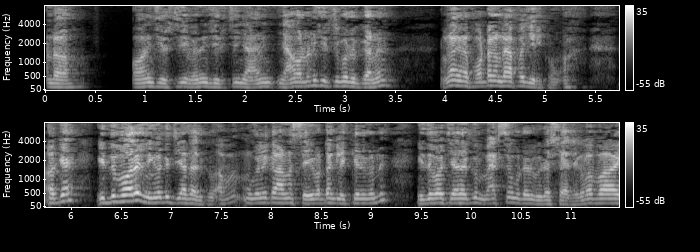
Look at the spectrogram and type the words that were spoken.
ഉണ്ടോ ഓനും ചിരിച്ച് ഇവനും ചിരിച്ച്. ഞാൻ ഞാൻ ഓൾറെഡി ചിരിച്ചു കൊടുക്കുകയാണ് നമ്മളങ്ങനെ ഫോട്ടോ കണ്ടാൽ അപ്പം ചിരിക്കും. ഓക്കെ ഇതുപോലെ നിങ്ങൾക്ക് ചെയ്യാൻ സാധിക്കും. അപ്പം മുകളിൽ കാണുന്ന സേവ് ബട്ടൺ ക്ലിക്ക് ചെയ്തുകൊണ്ട് ഇതുപോലെ ചെയ്യാൻ സാധിക്കും. മാക്സിമം കൂടുതൽ വീഡിയോ ഷെയർ ചെയ്യുക. ബൈ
